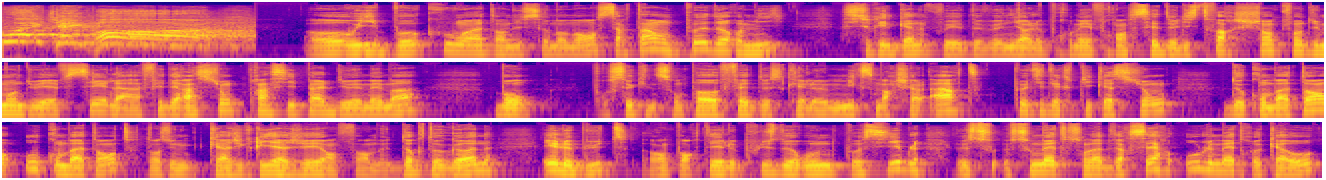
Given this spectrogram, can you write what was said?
waiting for. Oh oui, beaucoup ont attendu ce moment. Certains ont peu dormi. Cyril Gann pouvait devenir le premier Français de l'histoire champion du monde du UFC, la fédération principale du MMA. Bon, pour ceux qui ne sont pas au fait de ce qu'est le Mixed Martial Art, petite explication, deux combattants ou combattantes dans une cage grillagée en forme d'octogone, et le but, remporter le plus de rounds possible, le soumettre son adversaire ou le mettre KO.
